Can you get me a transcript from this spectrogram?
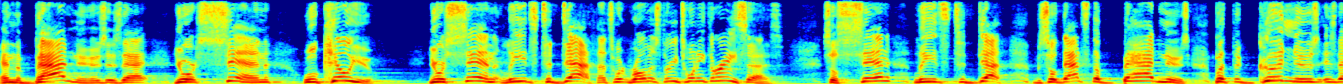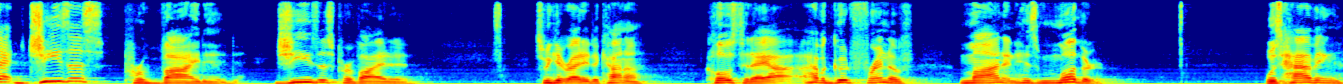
And the bad news is that your sin will kill you. Your sin leads to death. That's what Romans 3:23 says. So sin leads to death. So that's the bad news. But the good news is that Jesus provided. Jesus provided. So we get ready to kind of close today. I have a good friend of mine, and his mother was having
